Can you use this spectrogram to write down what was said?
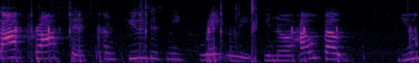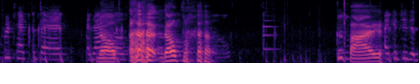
thought process confuses me greatly. You know, how about you protect the bed Nope. Nope. Goodbye. I could do the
